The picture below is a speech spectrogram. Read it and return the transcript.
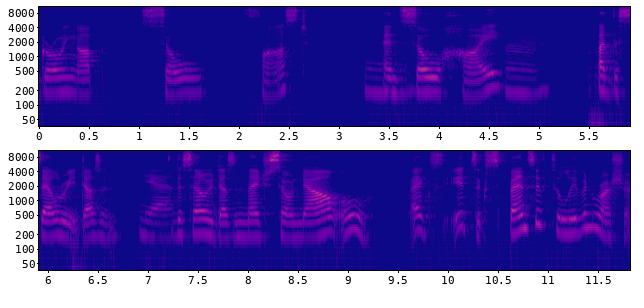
growing up so fast and so high, Mm, but the salary doesn't. yeah. The salary doesn't match. So now, oh, ex- it's expensive to live in Russia,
